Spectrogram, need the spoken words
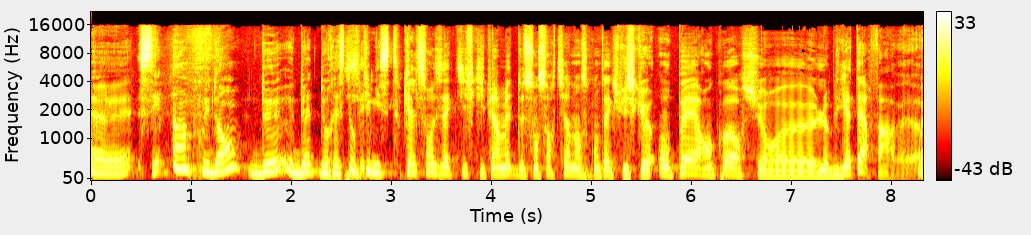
euh, c'est imprudent de, de, rester optimiste. Quels sont les actifs qui permettent de s'en sortir dans ce contexte Puisqu'on perd encore sur euh, l'obligataire, enfin, euh,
